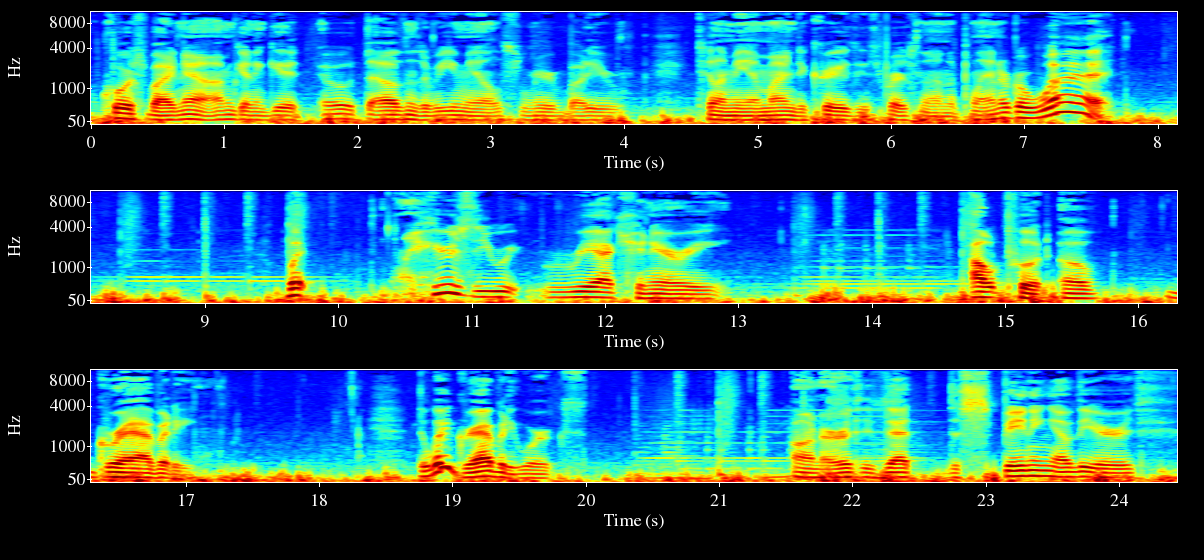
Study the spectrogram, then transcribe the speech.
Of course, by now I'm gonna get oh thousands of emails from everybody telling me I'm the craziest person on the planet or what. But here's the re- reactionary output of gravity. The way gravity works on Earth is that the spinning of the Earth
